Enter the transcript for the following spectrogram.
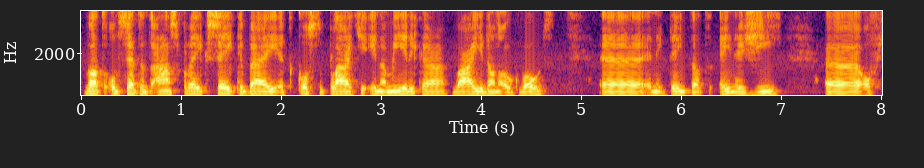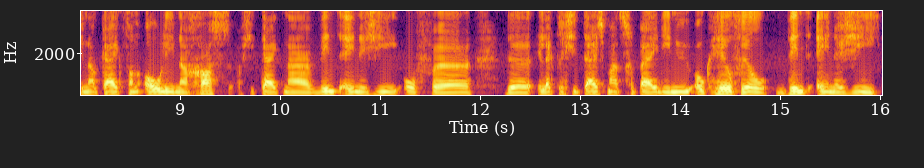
wat ontzettend aanspreekt. Zeker bij het kostenplaatje in Amerika, waar je dan ook woont. Uh, en ik denk dat energie Uh, of je nou kijkt van olie naar gas, of je kijkt naar windenergie of uh, de elektriciteitsmaatschappij die nu ook heel veel windenergie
